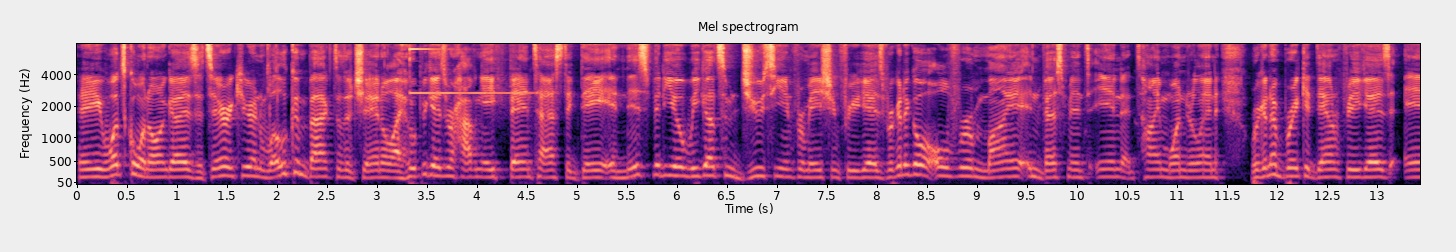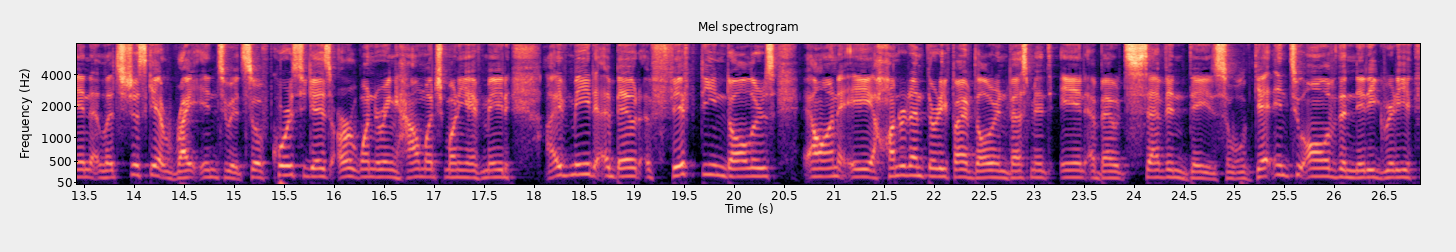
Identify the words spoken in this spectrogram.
Hey, what's going on guys? It's Eric here and welcome back to the channel. I hope you guys are having a fantastic day. In this video, we got some juicy information for you guys. We're going to go over my investment in Time Wonderland. We're going to break it down for you guys and let's just get right into it. So of course, you guys are wondering how much money I've made. I've made about $15 on a $135 investment in about seven days. So we'll get into all of the nitty gritty,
